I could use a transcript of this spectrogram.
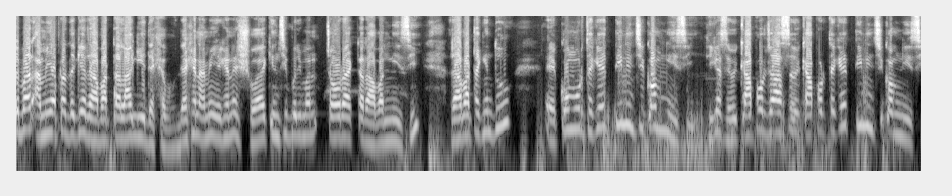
এবার আমি আপনাদেরকে রাবারটা লাগিয়ে দেখাবো। দেখেন আমি এখানে এক ইঞ্চি পরিমাণ চওড়া একটা রাবার নিয়েছি। রাবারটা কিন্তু কোমর থেকে তিন ইঞ্চি কম নিয়েছি, ঠিক আছে? ওই কাপড় যা আছে ওই কাপড় থেকে তিন ইঞ্চি কম নিয়েছি।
